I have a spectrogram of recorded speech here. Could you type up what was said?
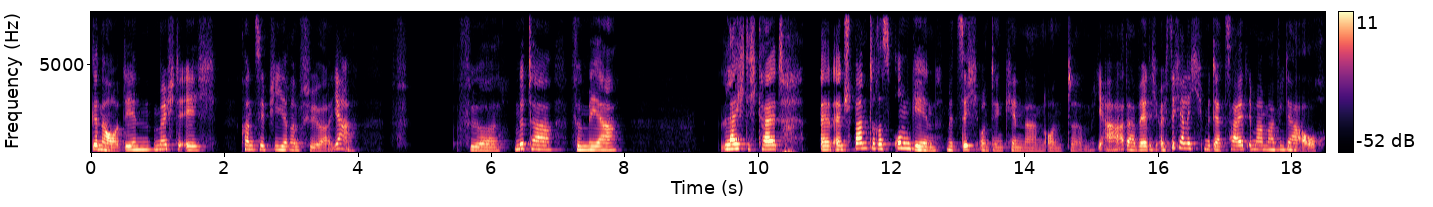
genau, den möchte ich konzipieren für, ja, für Mütter, für mehr Leichtigkeit, ein entspannteres Umgehen mit sich und den Kindern. Und ähm, ja, da werde ich euch sicherlich mit der Zeit immer mal wieder auch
